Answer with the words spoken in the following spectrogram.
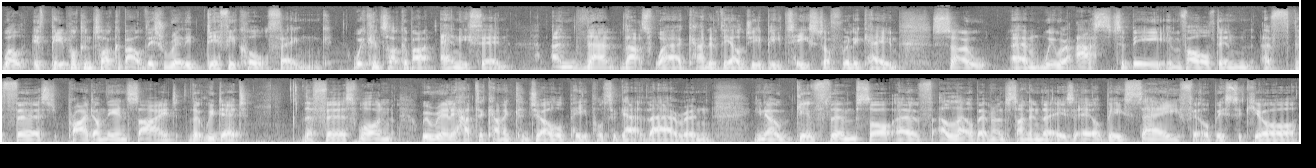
well, if people can talk about this really difficult thing, we can talk about anything. And that that's where kind of the LGBT stuff really came. So um, we were asked to be involved in a, the first Pride on the Inside that we did. The first one, we really had to kind of cajole people to get there and, you know, give them sort of a little bit of an understanding that it'll be safe, it'll be secure.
